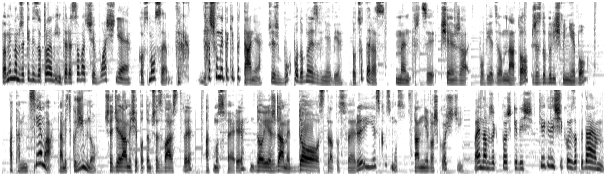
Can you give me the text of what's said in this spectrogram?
Pamiętam, że kiedy zacząłem interesować się właśnie kosmosem, tak naszło mnie takie pytanie. Przecież Bóg podobno jest w niebie. To co teraz mędrcy księża powiedzą na to, że zdobyliśmy niebo, a tam nic nie ma, tam jest tylko zimno. Przedzieramy się potem przez warstwy atmosfery, dojeżdżamy do stratosfery i jest kosmos. Stan nieważkości. Pamiętam, że ktoś kiedyś, kiedyś się kogoś zapytałem,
